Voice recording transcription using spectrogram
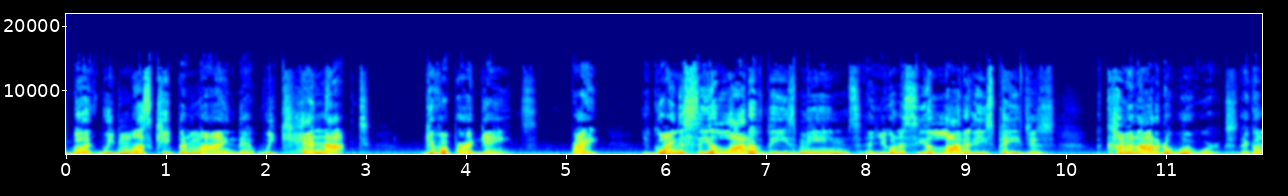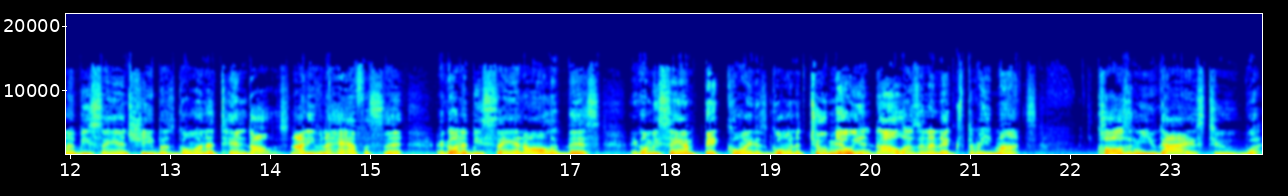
But we must keep in mind that we cannot give up our gains, right? You're going to see a lot of these memes and you're going to see a lot of these pages coming out of the woodworks. They're going to be saying Shiba's going to $10, not even a half a cent. They're going to be saying all of this. They're going to be saying Bitcoin is going to $2 million in the next three months causing you guys to what?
